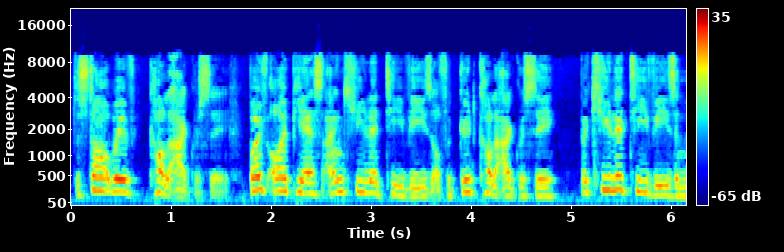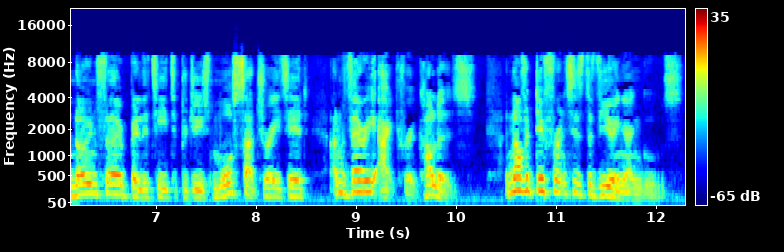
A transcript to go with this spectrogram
To start with, colour accuracy. Both IPS and QLED TVs offer good colour accuracy, but QLED TVs are known for their ability to produce more saturated and very accurate colours. Another difference is the viewing angles.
